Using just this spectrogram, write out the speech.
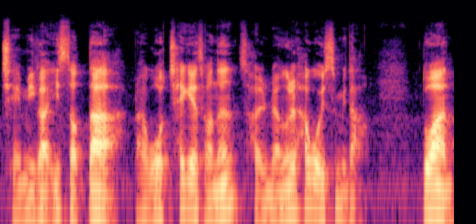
재미가 있었다라고 책에서는 설명을 하고 있습니다. 또한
